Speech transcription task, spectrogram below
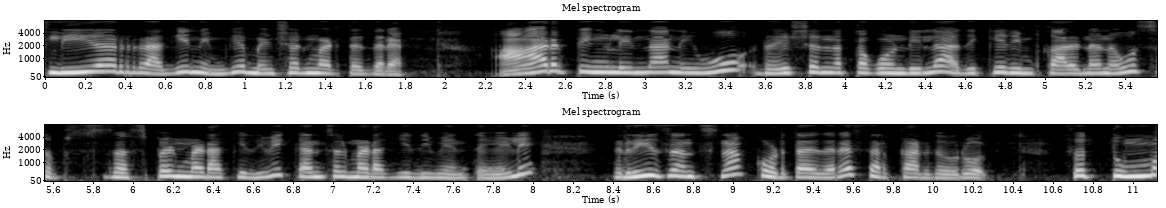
ಕ್ಲಿಯರಾಗಿ ನಿಮಗೆ ಮೆನ್ಷನ್ ಮಾಡ್ತಾ ಇದ್ದಾರೆ. ಆರು ತಿಂಗಳಿಂದ ನೀವು ರೇಷನ್ನ ತಗೊಂಡಿಲ್ಲ, ಅದಕ್ಕೆ ನಿಮ್ಮ ಕಾರ್ಡನ್ನ ನಾವು ಸಬ್ ಸಸ್ಪೆಂಡ್ ಮಾಡಾಕಿದ್ದೀವಿ ಕ್ಯಾನ್ಸಲ್ ಮಾಡಾಕಿದ್ದೀವಿ ಅಂತ ಹೇಳಿ ರೀಸನ್ಸ್ನ ಕೊಡ್ತಾ ಇದ್ದಾರೆ ಸರ್ಕಾರದವರು. ಸೊ ತುಂಬ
